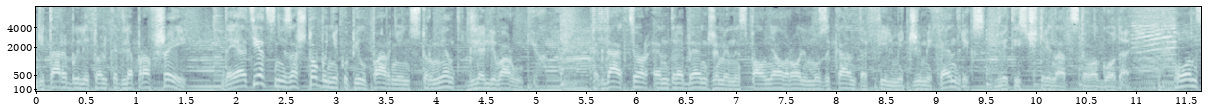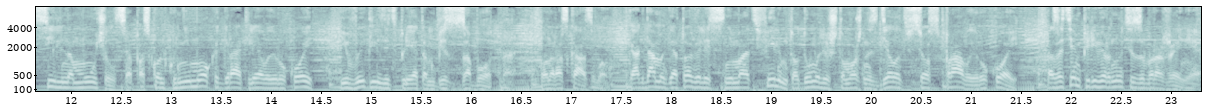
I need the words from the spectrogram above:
Гитары были только для правшей. Да и отец ни за что бы не купил парню инструмент для леворуких. Когда актер Эндре Бенджамин исполнял роль музыканта в фильме «Джимми Хендрикс» 2013 года, он сильно мучился, поскольку не мог играть левой рукой и выглядеть при этом беззаботно. Он рассказывал, «Когда мы готовились снимать фильм, то думали, что можно сделать все с правой рукой, а затем перевернуть изображение.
